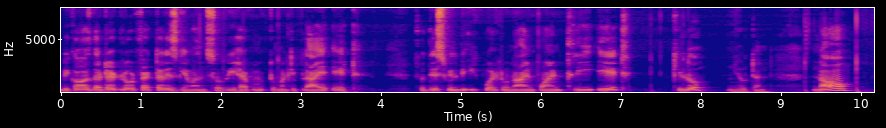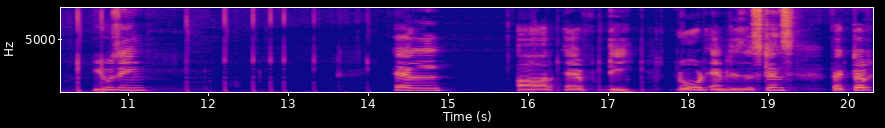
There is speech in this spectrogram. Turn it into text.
because the dead load factor is given. So we have to multiply it. So this will be equal to 9.38 kilonewton. now using LRFD load and resistance factor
